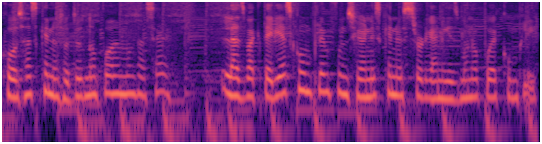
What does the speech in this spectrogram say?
cosas que nosotros no podemos hacer. Las bacterias cumplen funciones que nuestro organismo no puede cumplir.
